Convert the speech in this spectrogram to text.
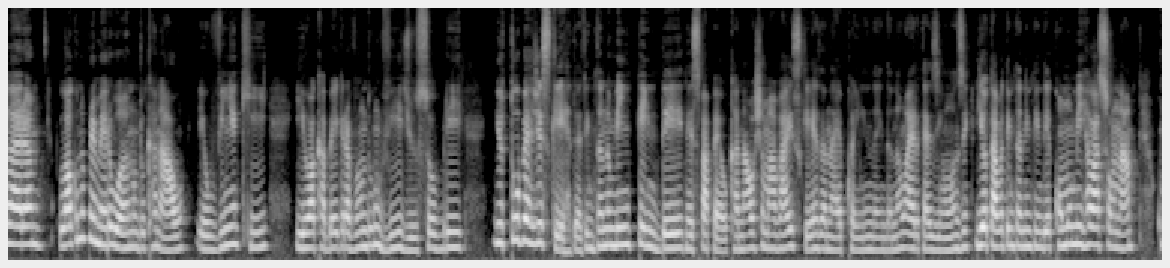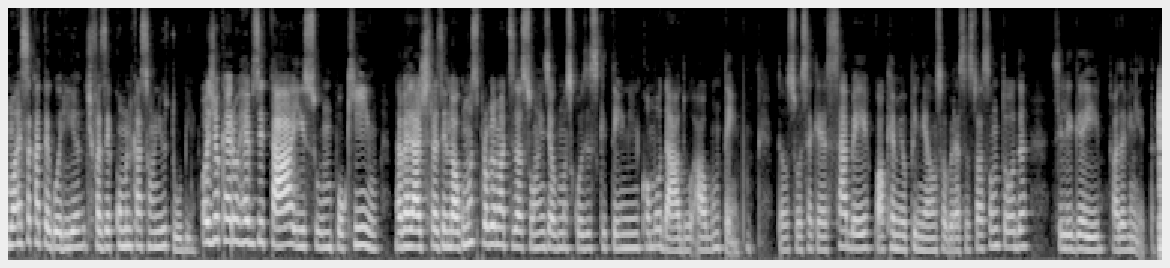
galera! Logo no primeiro ano do canal, eu vim aqui e eu acabei gravando um vídeo sobre youtubers de esquerda, tentando me entender nesse papel. O canal chamava A Esquerda na época ainda, ainda não era Tese 11, e eu tava tentando entender como me relacionar com essa categoria de fazer comunicação no YouTube. Hoje eu quero revisitar isso um pouquinho, na verdade trazendo algumas problematizações e algumas coisas que têm me incomodado há algum tempo. Então se você quer saber qual que é a minha opinião sobre essa situação toda, se liga aí, roda a vinheta.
